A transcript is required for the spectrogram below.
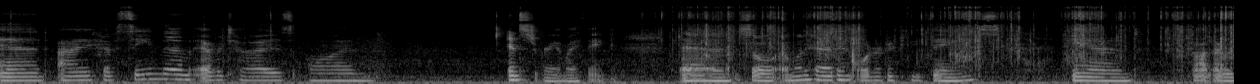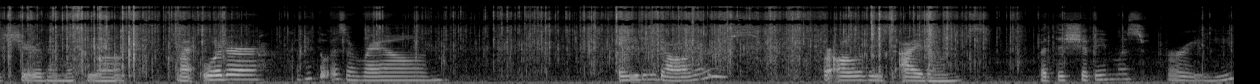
and I have seen them advertise on Instagram I think. And so I went ahead and ordered a few things and thought I would share them with you all. My order, I think it was around $80 for all of these items, but the shipping was free.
